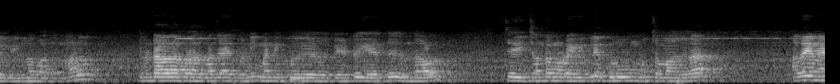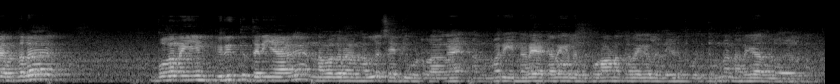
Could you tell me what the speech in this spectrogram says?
அப்படின்லாம் பார்த்தோம்னாலும் இரண்டாவது அப்புறம் அது பஞ்சாயத்து பண்ணி மன்னிப்பு கேட்டு ஏற்று இருந்தாலும் சரி சந்திரனுடைய வீட்டிலே குருவும் உச்சமாகிறார். அதே நேரத்தில் புதனையும் பிரித்து தனியாக நவகிரகங்களில் சேர்த்து விட்றாங்க. அந்த மாதிரி நிறைய கதைகள் இது புராண கதைகள் இதை எடுத்து படித்தோம்னா நிறையா அதில் இருக்கும்.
